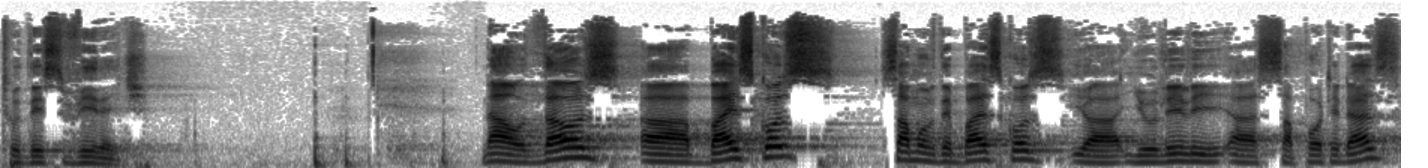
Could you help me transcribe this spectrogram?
to this village. Now, those bicycles, some of the bicycles, you, you really supported us.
